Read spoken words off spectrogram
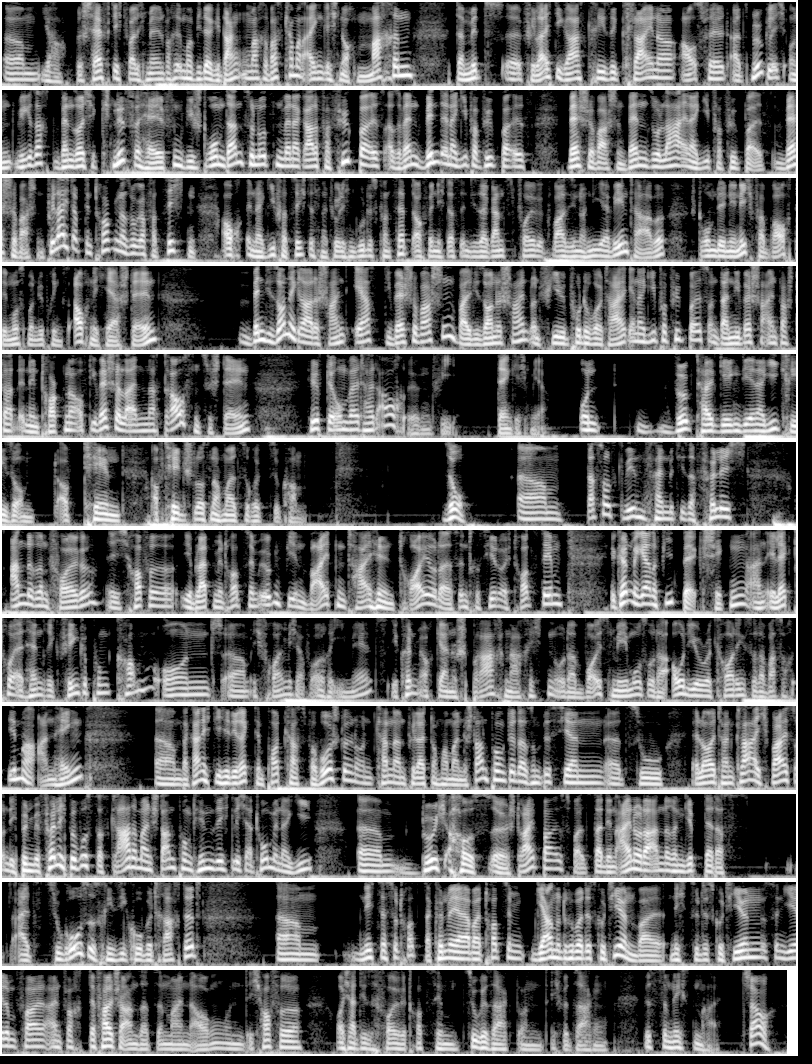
ähm, ja, beschäftigt, weil ich mir einfach immer wieder Gedanken mache, was kann man eigentlich noch machen, damit äh, vielleicht die Gaskrise kleiner ausfällt als möglich. Und wie gesagt, wenn solche Kniffe helfen, wie Strom dann zu nutzen, wenn er gerade verfügbar ist, also wenn Windenergie verfügbar ist, Wäsche waschen, wenn Solarenergie verfügbar ist, Wäsche waschen, vielleicht auf den Trockner sogar verzichten. Auch Energieverzicht ist natürlich ein gutes Konzept, auch wenn ich das in dieser ganzen Folge quasi noch nie erwähnt habe. Strom, den ihr nicht verbraucht, den muss man übrigens auch nicht herstellen wenn die Sonne gerade scheint, erst die Wäsche waschen, weil die Sonne scheint und viel Photovoltaikenergie verfügbar ist und dann die Wäsche einfach statt in den Trockner auf die Wäscheleine nach draußen zu stellen, hilft der Umwelt halt auch irgendwie, denke ich mir. Und wirkt halt gegen die Energiekrise, um auf den, auf den Schluss nochmal zurückzukommen. So, ähm, das soll es gewesen sein mit dieser völlig anderen Folge. Ich hoffe, ihr bleibt mir trotzdem irgendwie in weiten Teilen treu oder es interessiert euch trotzdem. Ihr könnt mir gerne Feedback schicken an elektro@hendrikfinke.com und ähm, ich freue mich auf eure E-Mails. Ihr könnt mir auch gerne Sprachnachrichten oder Voice Memos oder Audio Recordings oder was auch immer anhängen. Ähm, da kann ich die hier direkt im Podcast verwursteln und kann dann vielleicht nochmal meine Standpunkte da so ein bisschen äh, zu erläutern. Klar, ich weiß und ich bin mir völlig bewusst, dass gerade mein Standpunkt hinsichtlich Atomenergie ähm, durchaus äh, streitbar ist, weil es da den einen oder anderen gibt, der das als zu großes Risiko betrachtet. Ähm, nichtsdestotrotz, da können wir ja aber trotzdem gerne drüber diskutieren, weil nicht zu diskutieren ist in jedem Fall einfach der falsche Ansatz in meinen Augen. Und ich hoffe, euch hat diese Folge trotzdem zugesagt und ich würde sagen, bis zum nächsten Mal. Ciao.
